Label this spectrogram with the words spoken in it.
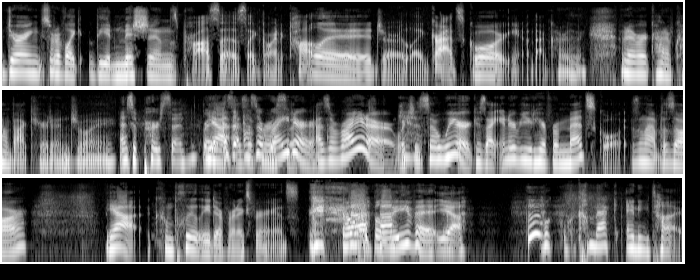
during sort of like the admissions process, like going to college or like grad school or you know that kind of thing. I've never kind of come back here to enjoy. as a person, right? Yeah, as, a, as a person. writer. as a writer, which Yeah. is so weird because I interviewed here for med school. Isn't that bizarre? Yeah, completely different experience. oh, I believe it. yeah. We'll, we'll come back anytime.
